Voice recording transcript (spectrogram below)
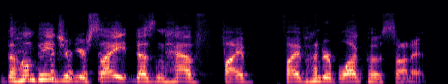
the homepage of your site doesn't have five five hundred blog posts on it.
